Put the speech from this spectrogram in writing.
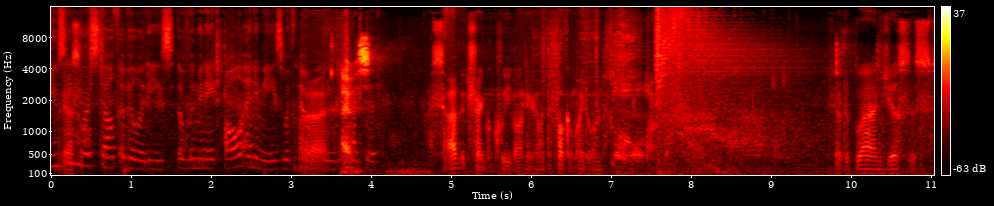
Using Yes. your stealth abilities eliminate all enemies without Alright. being I was- detected. I have the Tranquil Cleave on here. What the fuck am I doing? Show the blind justice.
